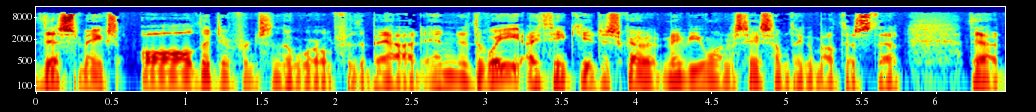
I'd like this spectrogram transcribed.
this makes all the difference in the world for the bad. And the way I think you describe it, maybe you want to say something about this that that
